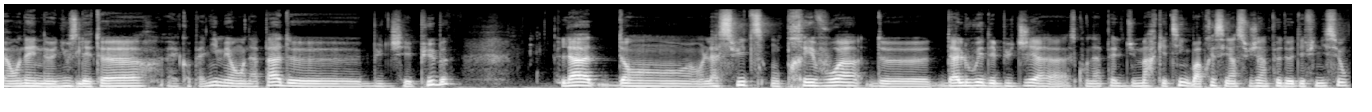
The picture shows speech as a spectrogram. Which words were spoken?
on a une newsletter et compagnie, mais on n'a pas de budget pub. Là, dans la suite, on prévoit d'allouer des budgets à ce qu'on appelle du marketing. Bon, après, c'est un sujet un peu de définition.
